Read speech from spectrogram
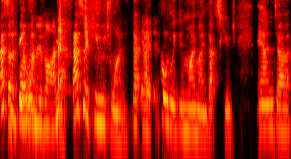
that's before the big one. move on. Yeah, that's a huge one. That I, totally in my mind that's huge. And uh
